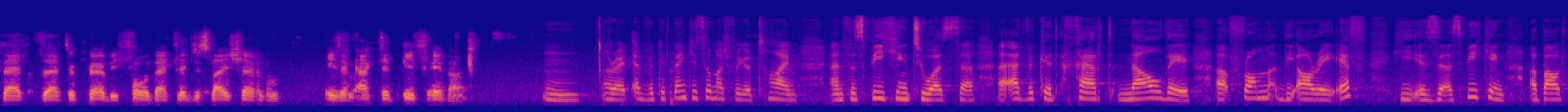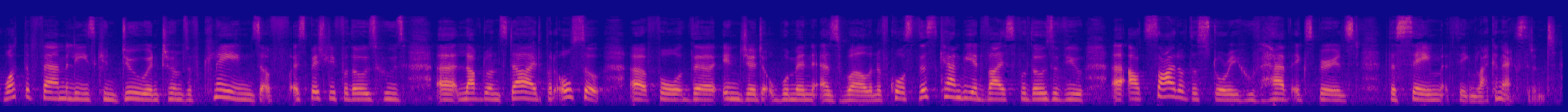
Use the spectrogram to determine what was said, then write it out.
that, that occur before that legislation is enacted, if ever. Mm. All right, Advocate, thank you so much for your time and for speaking to us. Uh, uh, Advocate Gert Nalde uh, from the RAF. He is uh, speaking about what the families can do in terms of claims, of, especially for those whose uh, loved ones died, but also uh, for the injured women as well. And of course, this can be advice for those of you outside of the story who have experienced the same thing, like an accident.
